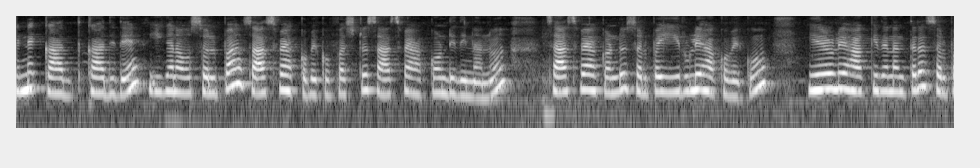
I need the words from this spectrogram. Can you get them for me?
ಎಣ್ಣೆ ಕಾದ್, ಕಾದಿದೆ. ಈಗ ನಾವು ಸ್ವಲ್ಪ ಸಾಸಿವೆ ಹಾಕ್ಕೋಬೇಕು. ಫಸ್ಟು ಸಾಸಿವೆ ಹಾಕ್ಕೊಂಡಿದ್ದೀನಿ ನಾನು. ಸಾಸಿವೆ ಹಾಕ್ಕೊಂಡು ಸ್ವಲ್ಪ ಈರುಳ್ಳಿ ಹಾಕ್ಕೋಬೇಕು. ಈರುಳ್ಳಿ ಹಾಕಿದ ನಂತರ ಸ್ವಲ್ಪ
